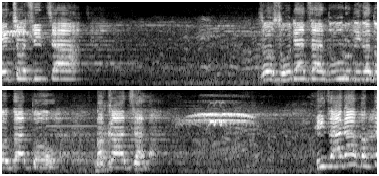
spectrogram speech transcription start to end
एचओसीचा जो सोन्याचा दूर निघत होता तो बकात झाला. ही जागा फक्त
